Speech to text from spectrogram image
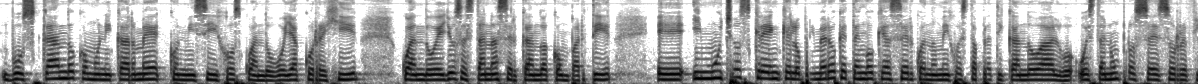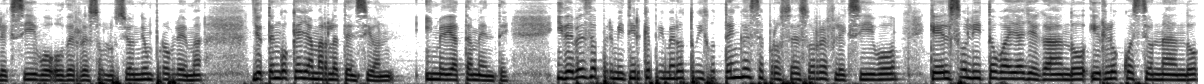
buscando comunicarme con mis hijos cuando voy a corregir, cuando ellos están acercando a compartir? Eh, y muchos creen que lo primero que tengo que hacer cuando mi hijo está platicando algo o está en un proceso reflexivo o de resolución de un problema, yo tengo que llamar la atención inmediatamente. Y debes de permitir que primero tu hijo tenga ese proceso reflexivo, que él solito vaya llegando, irlo cuestionando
